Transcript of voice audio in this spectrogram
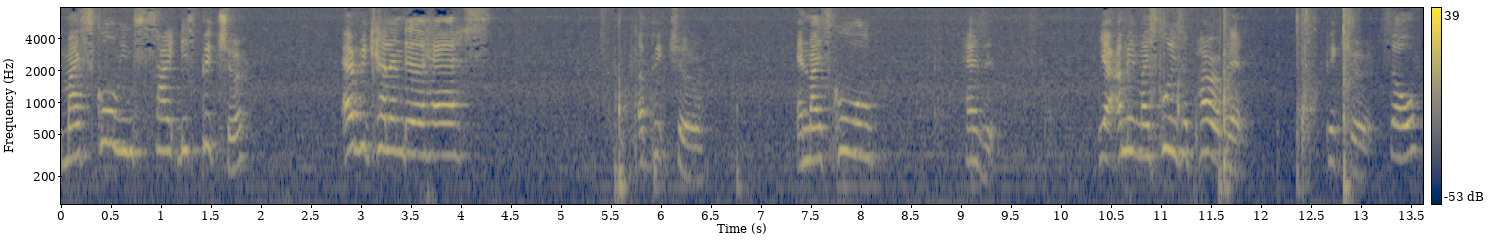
my school inside this picture every calendar has a picture and my school has it yeah I mean my school is a part of that picture so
